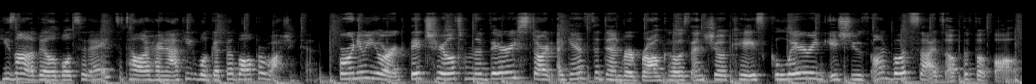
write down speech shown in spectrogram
He's not available today, so Tyler Heinicke will get the ball for Washington. For New York, they trailed from the very start against the Denver Broncos and showcased glaring issues on both sides of the football.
